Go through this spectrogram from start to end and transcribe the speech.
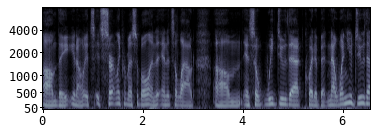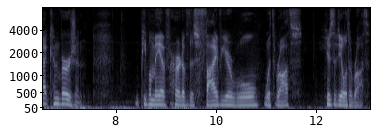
Um, they, you know, it's it's certainly permissible and and it's allowed, um, and so we do that quite a bit. Now, when you do that conversion, people may have heard of this five year rule with Roths. Here's the deal with a Roth.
